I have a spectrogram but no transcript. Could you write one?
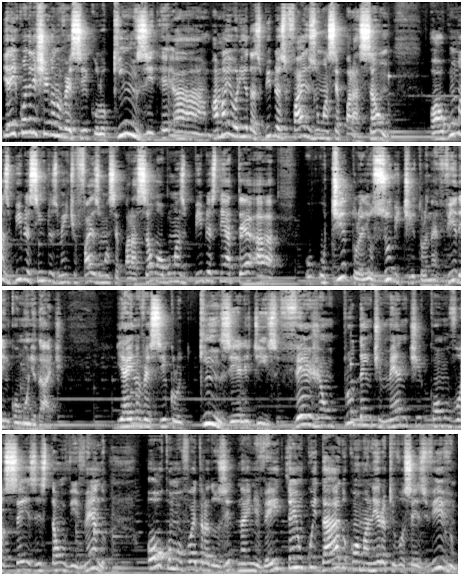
E aí, quando ele chega no versículo 15, é, a, a maioria das Bíblias faz uma separação, algumas Bíblias simplesmente faz uma separação, algumas Bíblias têm até a o, o título ali, o subtítulo, né? Vida em comunidade. E aí no versículo 15 ele diz: Vejam prudentemente como vocês estão vivendo, ou como foi traduzido na NVI, tenham cuidado com a maneira que vocês vivem,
